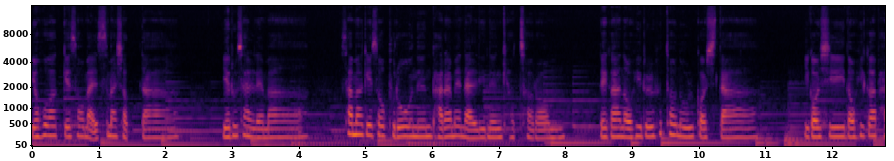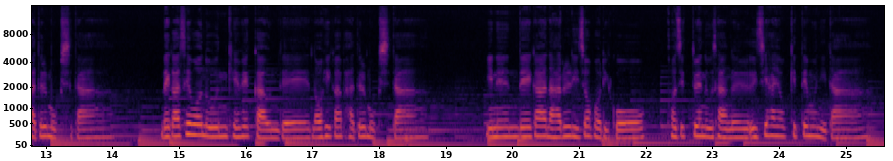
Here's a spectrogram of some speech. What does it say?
여호와께서 말씀하셨다. 예루살렘아, 사막에서 불어오는 바람에 날리는 겨처럼 내가 너희를 흩어놓을 것이다. 이것이 너희가 받을 몫이다. 내가 세워놓은 계획 가운데 너희가 받을 몫이다. 이는 내가 나를 잊어버리고 거짓된 우상을 의지하였기 때문이다.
